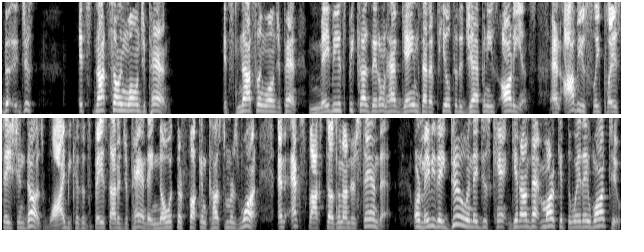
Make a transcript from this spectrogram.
The, just, it's not selling well in Japan. It's not selling well in Japan. Maybe it's because they don't have games that appeal to the Japanese audience. And obviously PlayStation does. Why? Because it's based out of Japan. They know what their fucking customers want. And Xbox doesn't understand that. Or maybe they do and they just can't get on that market the way they want to.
